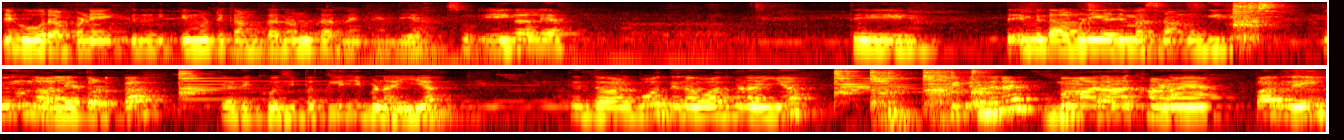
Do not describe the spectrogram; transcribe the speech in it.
ਤੇ ਹੋਰ ਆਪਣੇ ਨਿੱਕੇ ਮੋਟੇ ਕੰਮ ਕਰਨਾ ਉਹਨੂੰ ਕਰਨੇ ਪੈਂਦੇ ਆ। ਸੋ ਇਹ ਗੱਲ ਆ। ਤੇ ਤੇ ਮੈਂ ਦਾਲ ਬਣੀ ਅੱਜ ਮਸਰਾ ਮੂੰਗੀ ਦੀ, ਤੇ ਉਹਨੂੰ ਲਾ ਲਿਆ ਤੜਕਾ। ਤੇ ਦੇਖੋ ਜੀ, ਪਤਲੀ ਜੀ ਬਣਾਈ ਆ। ਤੇ ਦਾਲ ਬਹੁਤ ਦਿਨਾਂ ਬਾਅਦ ਬਣਾਈ ਆ। ਕਹਿੰਦੇ ਨੇ ਬਿਮਾਰਾਂ ਦਾ ਖਾਣਾ ਆ, ਪਰ ਨਹੀਂ।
